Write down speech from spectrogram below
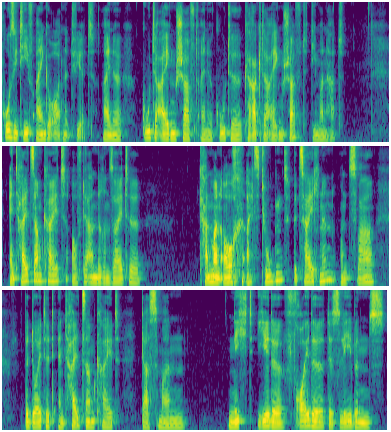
positiv eingeordnet wird. Eine gute Eigenschaft, eine gute Charaktereigenschaft, die man hat. Enthaltsamkeit auf der anderen Seite kann man auch als Tugend bezeichnen. Und zwar bedeutet Enthaltsamkeit, dass man nicht jede Freude des Lebens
